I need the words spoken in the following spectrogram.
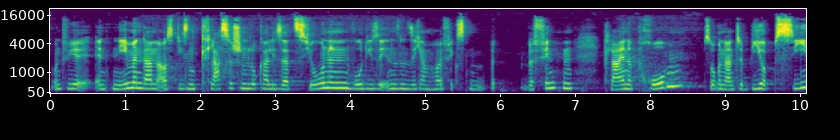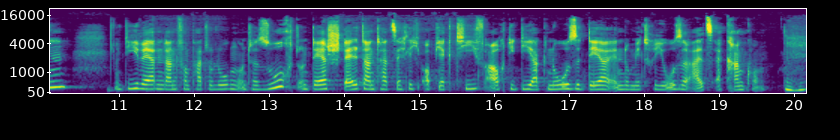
Und wir entnehmen dann aus diesen klassischen Lokalisationen, wo diese Inseln sich am häufigsten be befinden, kleine Proben, sogenannte Biopsien. Und die werden dann vom Pathologen untersucht und der stellt dann tatsächlich objektiv auch die Diagnose der Endometriose als Erkrankung. Mhm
